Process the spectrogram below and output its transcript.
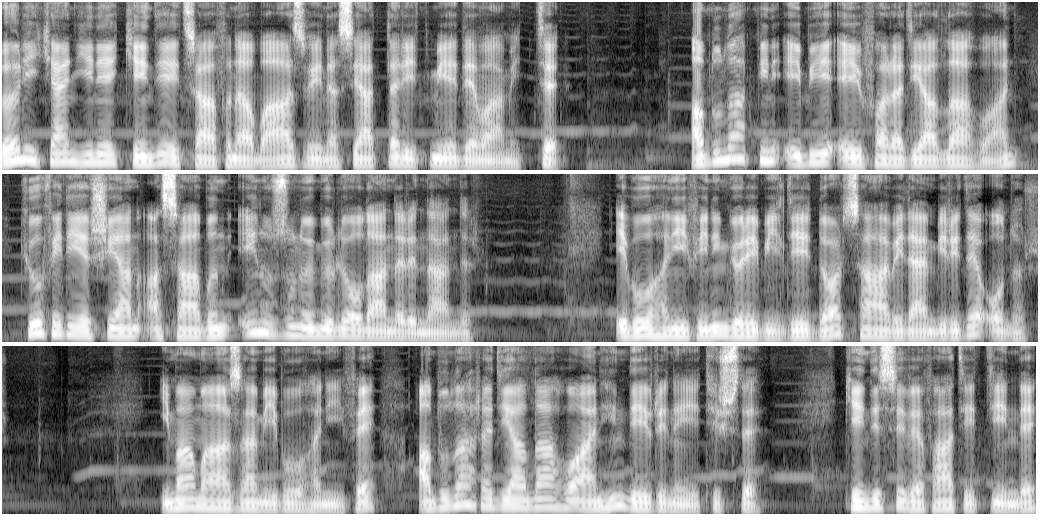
Böyleyken yine kendi etrafına vaaz ve nasihatler etmeye devam etti. Abdullah bin Ebi Evfa radıyallahu an Küfe'de yaşayan ashabın en uzun ömürlü olanlarındandır. Ebu Hanife'nin görebildiği dört sahabeden biri de odur. İmam-ı Azam Ebu Hanife, Abdullah radıyallahu anh'in devrine yetişti. Kendisi vefat ettiğinde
